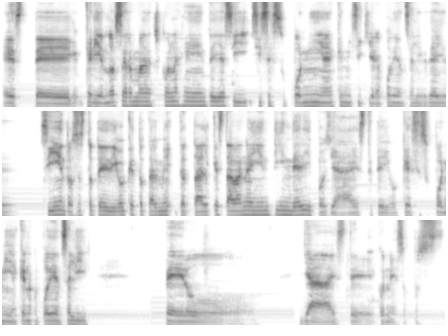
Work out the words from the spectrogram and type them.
este, queriendo hacer match con la gente y así, si se suponía que ni siquiera podían salir de ahí. Sí, entonces esto te digo que total, total que estaban ahí en Tinder y pues ya este, te digo que se suponía que no podían salir, pero ya este, con eso, pues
